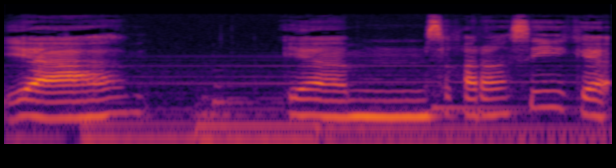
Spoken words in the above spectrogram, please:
ya ya mm, sekarang sih kayak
